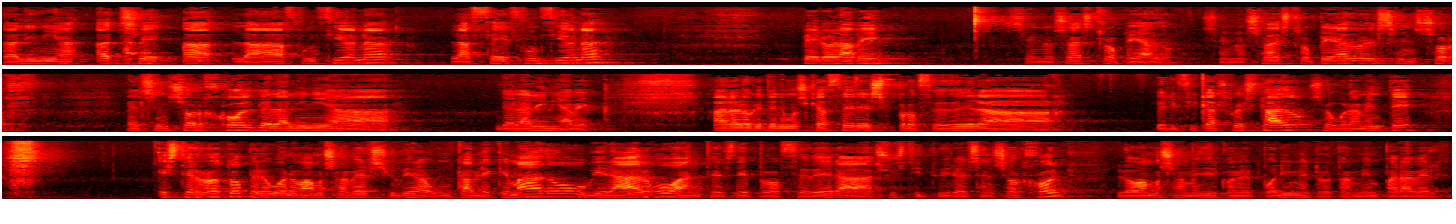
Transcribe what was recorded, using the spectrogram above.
la línea HA, la A funciona, la C funciona, pero la B se nos ha estropeado. Se nos ha estropeado el sensor, el sensor Hall de la línea de la línea B. Ahora lo que tenemos que hacer es proceder a verificar su estado. Seguramente esté roto, pero bueno, vamos a ver si hubiera algún cable quemado, hubiera algo antes de proceder a sustituir el sensor Hall. Lo vamos a medir con el polímetro también para ver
